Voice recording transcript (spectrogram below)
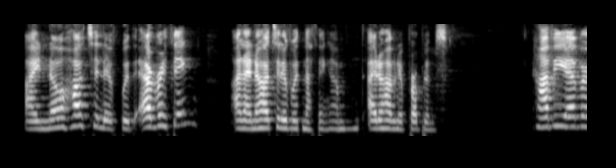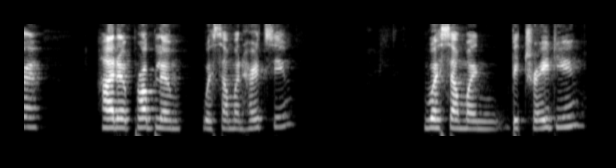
I know how to live with everything and I know how to live with nothing. I'm, I don't have any problems. Have you ever had a problem where someone hurts you? Where someone betrayed you?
